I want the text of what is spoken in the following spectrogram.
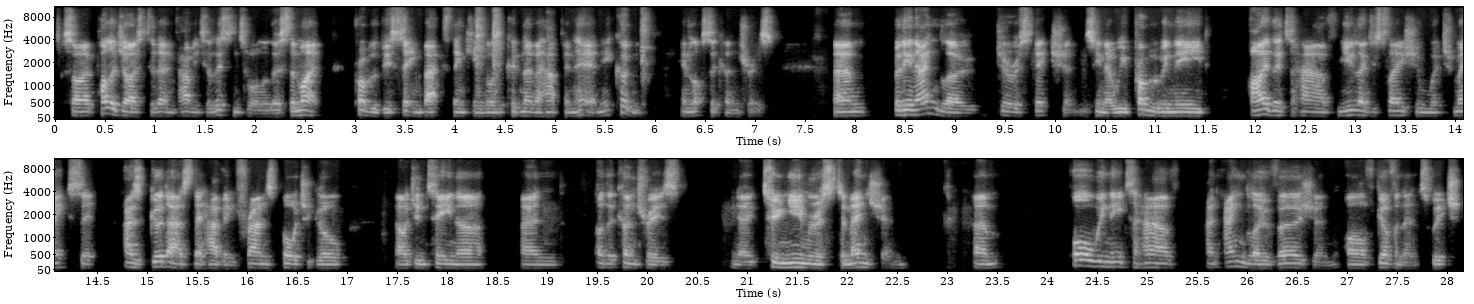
So I apologise to them for having to listen to all of this. They might probably sitting back thinking, well, it could never happen here, and it couldn't in lots of countries. Um, but in Anglo jurisdictions, you know, we probably need either to have new legislation which makes it as good as they have in France, Portugal, Argentina, and other countries, you know, too numerous to mention, um, or we need to have an Anglo version of governance which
